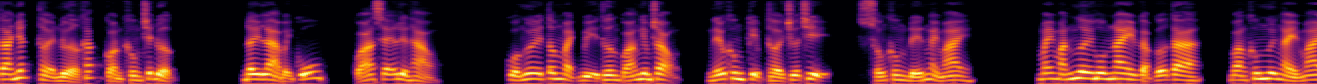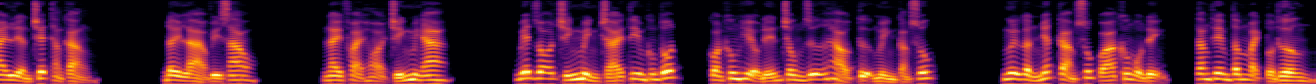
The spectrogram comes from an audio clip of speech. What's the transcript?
ta nhất thời nửa khắc còn không chết được. Đây là bệnh cũ, quá sẽ liên hảo. Của ngươi tâm mạch bị thương quá nghiêm trọng, nếu không kịp thời chữa trị, sống không đến ngày mai. May mắn ngươi hôm nay gặp gỡ ta, bằng không ngươi ngày mai liền chết thẳng cẳng. Đây là vì sao? Này phải hỏi chính mình a. Biết rõ chính mình trái tim không tốt, còn không hiểu đến trông giữ hảo tự mình cảm xúc. Ngươi gần nhất cảm xúc quá không ổn định, tăng thêm tâm mạch tổn thương,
